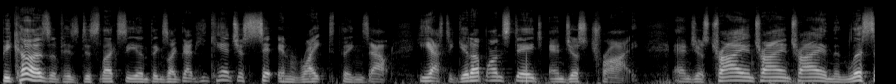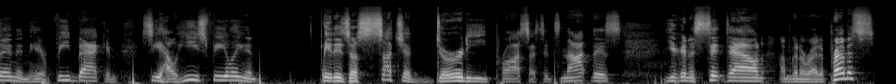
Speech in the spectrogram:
because of his dyslexia and things like that. He can't just sit and write things out. He has to get up on stage and just try, and just try and try and try, and then listen and hear feedback and see how he's feeling and it is a such a dirty process. It's not this you're going to sit down, I'm going to write a premise,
